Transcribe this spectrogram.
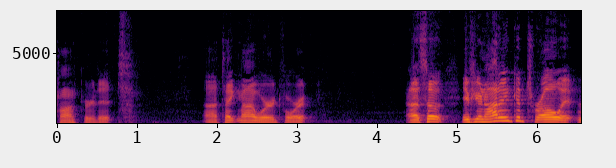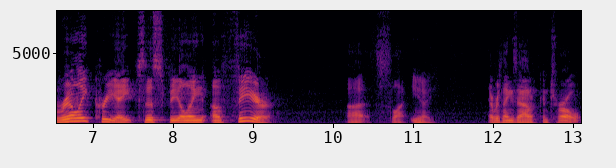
conquered it. Uh, take my word for it. Uh, so, if you're not in control, it really creates this feeling of fear. Uh, it's like, you know, everything's out of control.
